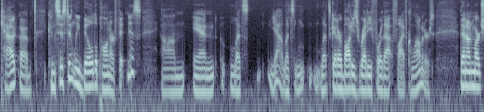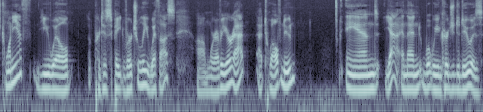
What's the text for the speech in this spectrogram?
ca- uh, consistently build upon our fitness, um, and let's yeah let's let's get our bodies ready for that five kilometers. Then on March twentieth, you will participate virtually with us um, wherever you're at at twelve noon. And yeah, and then what we encourage you to do is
